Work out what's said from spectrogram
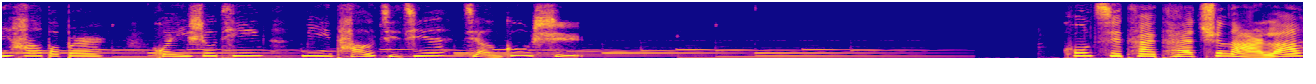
你好，宝贝儿，欢迎收听蜜桃姐姐讲故事。空气太太去哪儿了？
